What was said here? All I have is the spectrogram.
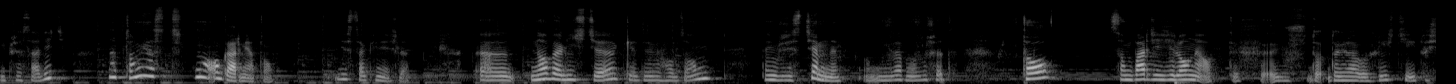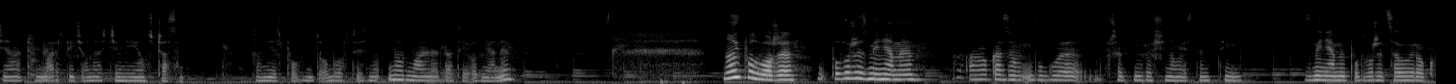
i przesadzić, natomiast no, ogarnia to. Jest całkiem nieźle. E, nowe liście, kiedy wychodzą, ten już jest ciemny, on niedawno wyszedł, to są bardziej zielone od tych e, już do, dojrzałych liści i tu się na czym martwić, one ciemnieją z czasem. To nie jest powód do obaw, to jest no- normalne dla tej odmiany. No i podłoże. Podłoże zmieniamy, a okazją w ogóle wszelkim roślinom jest ten team. Zmieniamy podłoże cały rok.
